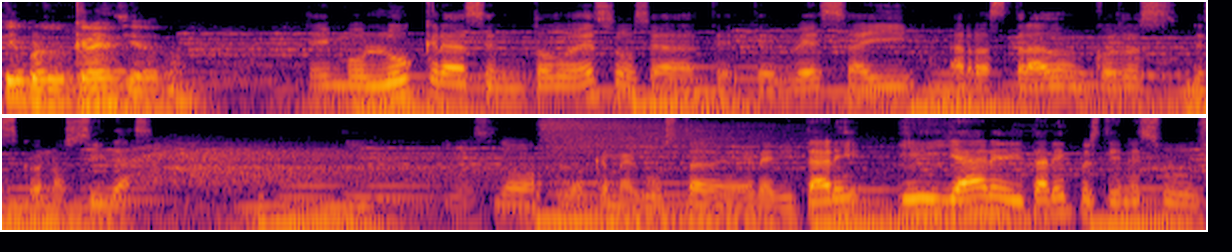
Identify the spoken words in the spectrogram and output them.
Sí, por sus creencias, ¿no? te involucras en todo eso, o sea, te, te ves ahí arrastrado en cosas desconocidas. Es lo, lo que me gusta de Hereditary. Y ya Hereditary pues tiene sus,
